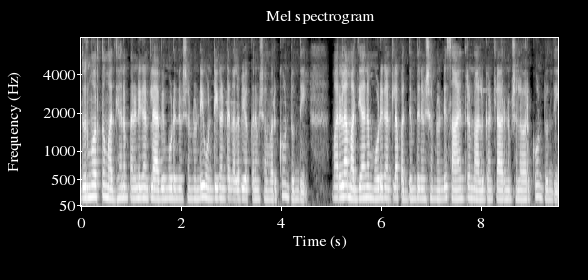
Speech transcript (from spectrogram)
దుర్ముహూర్తం మధ్యాహ్నం పన్నెండు గంటల యాభై మూడు నిమిషం నుండి ఒంటి గంట నలభై ఒక్క నిమిషం వరకు ఉంటుంది. మరలా మధ్యాహ్నం మూడు గంటల పద్దెనిమిది నిమిషం నుండి సాయంత్రం నాలుగు గంటల ఆరు నిమిషాల వరకు ఉంటుంది.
